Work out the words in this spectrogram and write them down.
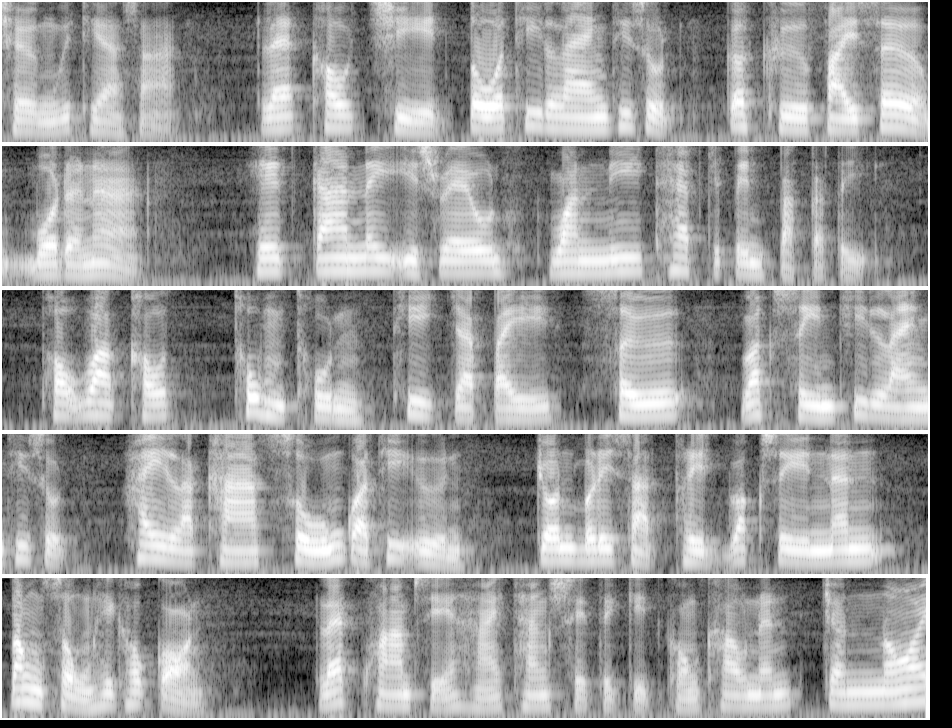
เชิงวิทยาศาสตร์ และเขาฉีดตัวที่แรงที่สุดก็คือไฟเซอร์โมเดอร์นาเหตุการณ์ในอิสราเอลวันนี้แทบจะเป็นปกติ เพราะว่าเขาทุ่มทุนที่จะไปซื้อวัคซีนที่แรงที่สุด ให้ราคาสูงกว่าที่อื่น จนบริษัทผลิตวัคซีนนั้น ต้องส่งให้เขาก่อน และความเสียหายทางเศรษฐกิจของเขานั้นจะน้อย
